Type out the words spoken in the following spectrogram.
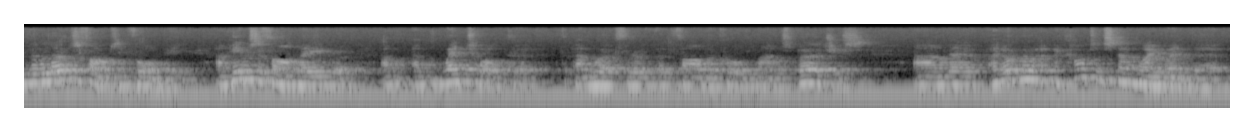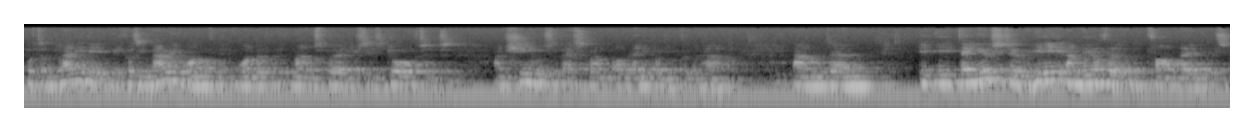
there were loads of farms in Formby, and he was a farm labourer and, and went to Altcar and worked for a, a farmer called Miles Burgess. And uh, I don't know, I can't understand why he went there, but I'm glad he did because he married one of, one of Miles Burgess's daughters, and she was the best grandmother anybody could have had. And um, it, it, they used to, he and the other farm labourers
